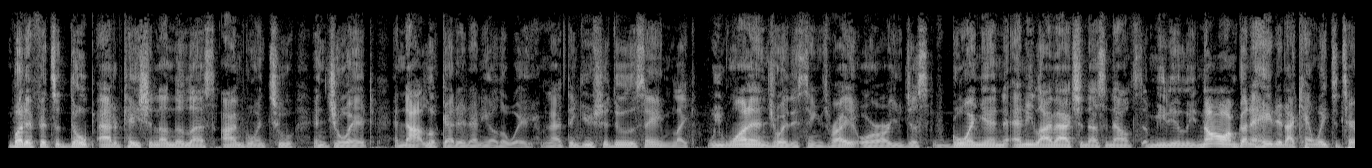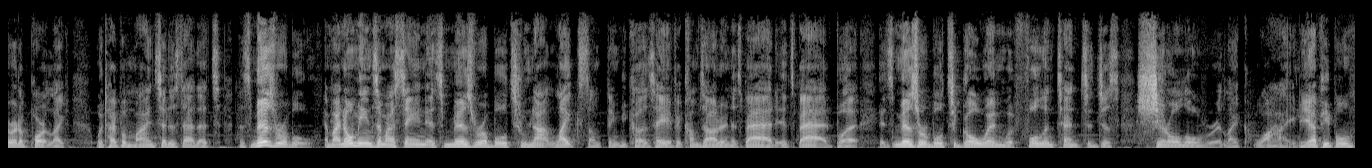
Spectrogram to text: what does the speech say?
but if it's a dope adaptation nonetheless, I'm going to enjoy it and not look at it any other way. And I think you should do the same. Like, we want to enjoy these things, right? Or are you just going in any live action that's announced immediately? No, I'm going to hate it. I can't wait to tear it apart. Like, what type of mindset is that? That's that's miserable. And by no means am I saying it's miserable to not like something because hey, if it comes out and it's bad, it's bad. But it's miserable to go in with full intent to just shit all over it. Like, why? But yeah, people,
